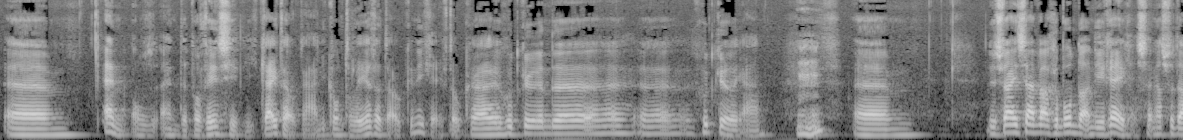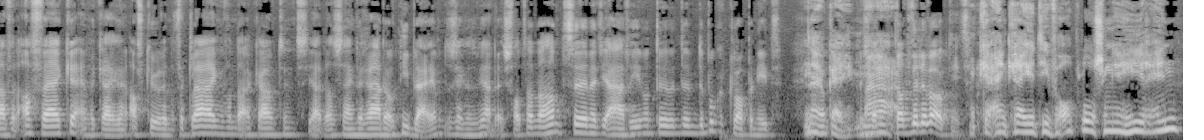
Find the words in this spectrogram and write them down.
Ehm, en, onze, en de provincie die kijkt daar ook naar, die controleert het ook. En die geeft ook een goedkeurende eh, eh, goedkeuring aan. Mhm. Ehm, dus wij zijn wel gebonden aan die regels. En als we daarvan afwijken en we krijgen een afkeurende verklaring van de accountant, ja, dan zijn de raden ook niet blij. Want dan zeggen ze, ja, er is wat aan de hand met die AVI, want de, de, de boeken kloppen niet. Nee, oké. Dus maar dat, dat willen we ook niet. en creatieve oplossingen hierin?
